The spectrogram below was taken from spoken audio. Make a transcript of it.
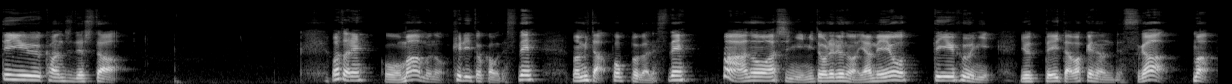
ていう感じでした。またね、こう、マームの蹴りとかをですね、まあ、見たポップがですね、まあ、あの足に見とれるのはやめようっていう風に言っていたわけなんですが、まあ、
